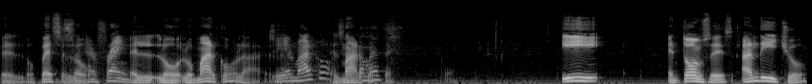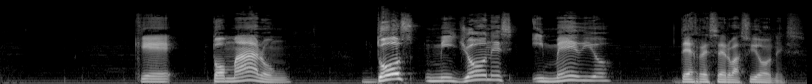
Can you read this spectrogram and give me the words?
el- los bezel, los, marcos. la- Sí, el marco. El marco. exactamente. Y entonces han dicho que tomaron dos millones y medio de reservaciones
